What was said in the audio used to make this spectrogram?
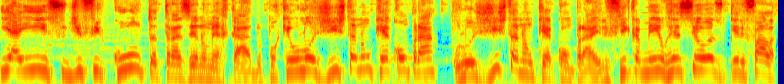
E aí isso dificulta trazer no mercado, porque o lojista não quer comprar. O lojista não quer comprar. Ele fica meio receoso, porque ele fala:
